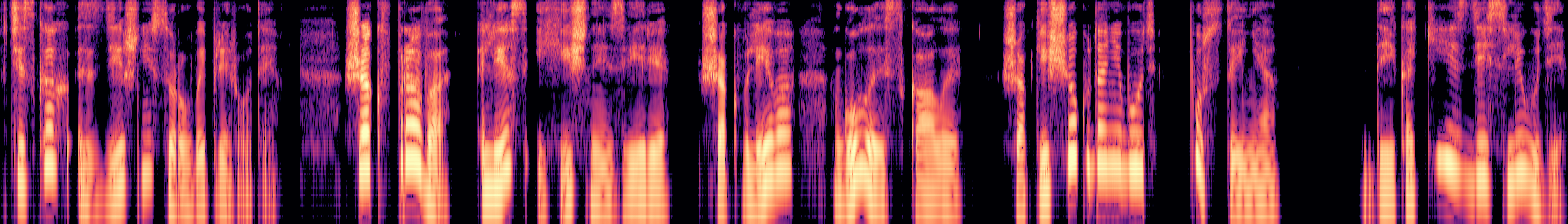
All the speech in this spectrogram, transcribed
в тисках здешней суровой природы. Шаг вправо — лес и хищные звери. Шаг влево — голые скалы. Шаг еще куда-нибудь — пустыня. Да и какие здесь люди?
